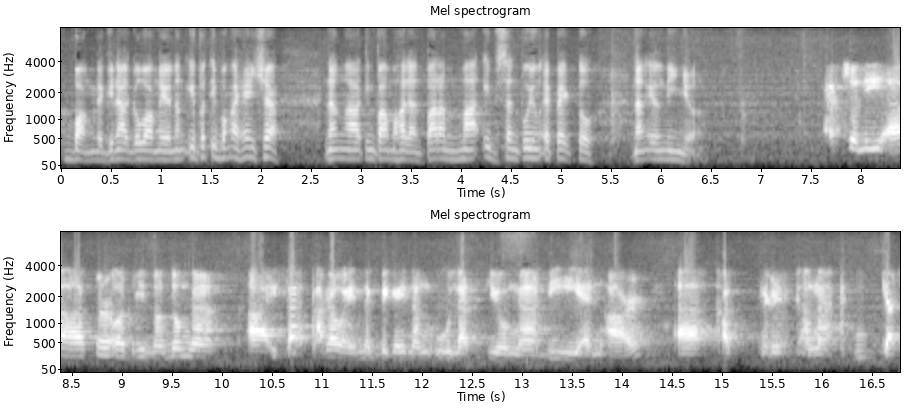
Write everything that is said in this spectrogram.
hakbang na ginagawa ngayon ng iba't ibang ahensya ng ating pamahalan para maibsan po yung epekto ng El Nino? Actually, uh, Sir Audrey, no, nung uh, uh, isang araw eh, nagbigay ng ulat yung uh, DENR uh, at ang uh, gas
